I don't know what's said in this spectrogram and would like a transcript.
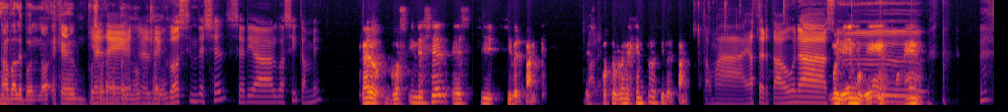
Ah, vale, pues no, es que ¿Y pues el de, no el. Ghost in the Shell sería algo así también? Claro, Ghost in the Shell es Cyberpunk. Es Vale. otro gran ejemplo de Cyberpunk. Toma, he acertado una. Muy bien, muy bien, Sí. muy bien.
